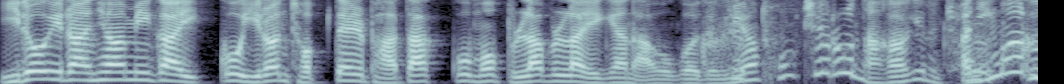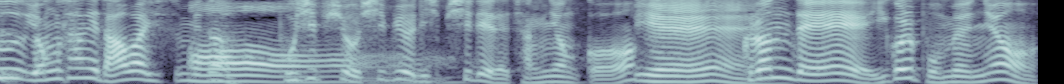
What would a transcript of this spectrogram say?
이러이러한 혐의가 있고 이런 접대를 받았고 뭐 블라블라 얘기가 나오거든요. 통째로 나가기는 아니 정말 그 영상이 나와 있습니다. 어. 보십시오. 12월 27일에 작년 거. 예. 그런데 이걸 보면요.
